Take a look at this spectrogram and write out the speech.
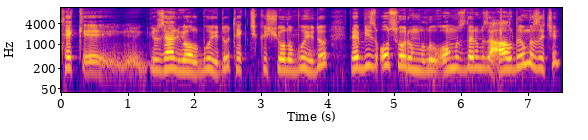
tek e, güzel yol buydu, tek çıkış yolu buydu ve biz o sorumluluğu omuzlarımıza aldığımız için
